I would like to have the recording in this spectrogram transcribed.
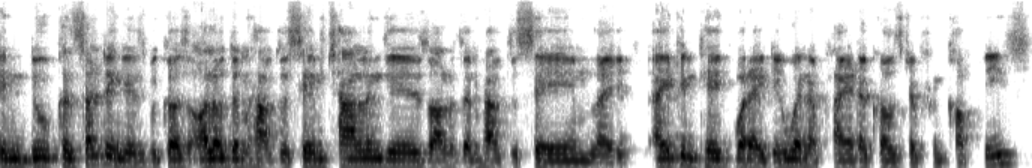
can do consulting is because all of them have the same challenges all of them have the same like i can take what i do and apply it across different companies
